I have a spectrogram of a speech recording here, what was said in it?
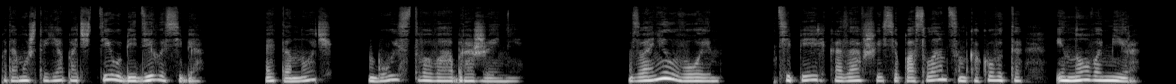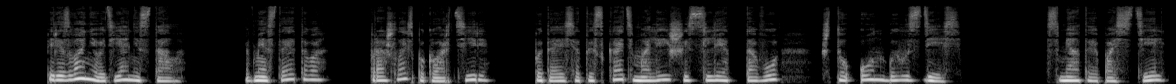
потому что я почти убедила себя. Эта ночь — буйство воображения. Звонил воин, теперь казавшийся посланцем какого-то иного мира. Перезванивать я не стала. Вместо этого прошлась по квартире, пытаясь отыскать малейший след того, что он был здесь смятая постель,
